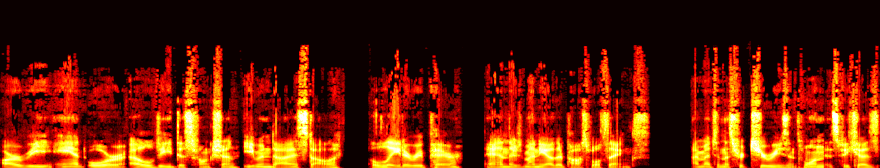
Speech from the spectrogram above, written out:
RV and or LV dysfunction, even diastolic, a later repair, and there's many other possible things. I mention this for two reasons. One is because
